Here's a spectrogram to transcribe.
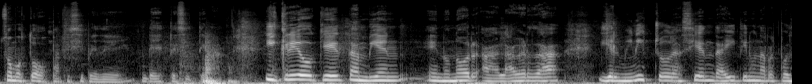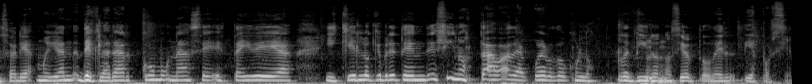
somos todos partícipes de, este sistema. Y creo que también, en honor a la verdad, y el ministro de Hacienda ahí tiene una responsabilidad muy grande, declarar cómo nace esta idea y qué es lo que pretende, si no estaba de acuerdo con los retiros, ¿no es cierto?, del 10%.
